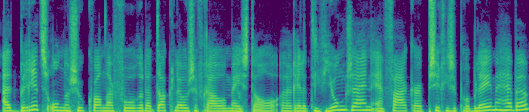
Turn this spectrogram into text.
uit Brits onderzoek kwam naar voren dat dakloze vrouwen meestal uh, relatief jong zijn en vaker psychische problemen hebben.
